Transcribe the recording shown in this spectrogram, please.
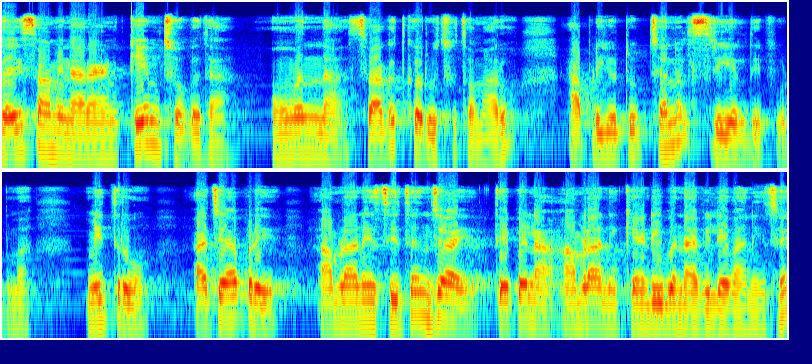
જય સ્વામિનારાયણ, કેમ છો બધા? હું વંદના. સ્વાગત કરું છું તમારું આપણી યુટ્યુબ ચેનલ શ્રી હેલ્ધી ફૂડમાં. મિત્રો, આજે આપણે આમળાની સિઝન જાય તે પહેલાં આમળાની કેન્ડી બનાવી લેવાની છે,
